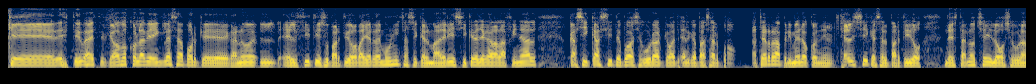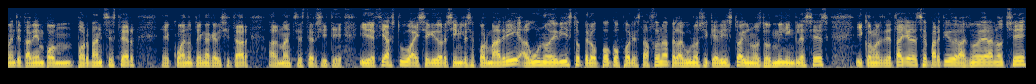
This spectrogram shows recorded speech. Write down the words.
Que te iba a decir que vamos con la vía inglesa porque ganó el, el City su partido al Bayern de Múnich, así que el Madrid, si quiere llegar a la final, casi casi te puedo asegurar que va a tener que pasar por Inglaterra, primero con el Chelsea, que es el partido de esta noche, y luego seguramente también por, Manchester eh, cuando tenga que visitar al Manchester City. Y decías tú, hay seguidores ingleses por Madrid, algunos he visto, pero pocos por esta zona, pero algunos sí que he visto, hay unos 2.000 ingleses, y con los detalles de ese partido de las 9 de la noche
